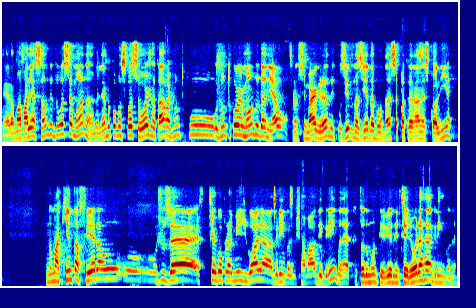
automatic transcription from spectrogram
Era uma avaliação de duas semanas. Eu me lembro como se fosse hoje. Eu estava junto com, junto com o irmão do Daniel, Francimar Grande, inclusive, nós ia da Abundância para treinar na escolinha. Numa quinta-feira, o, o- o José chegou para mim e disse: Olha, gringo, ele me chamava de gringo, né? Porque todo mundo que via do interior era gringo, né?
